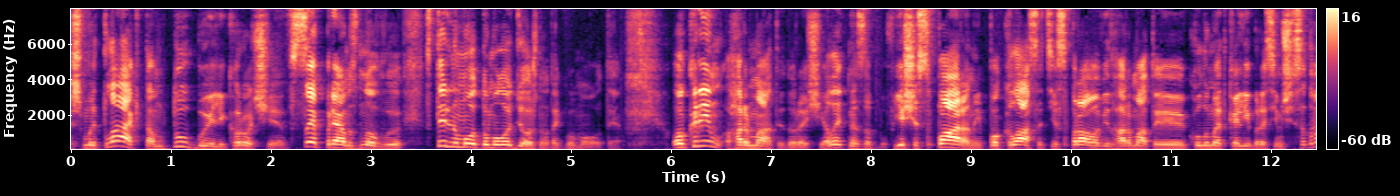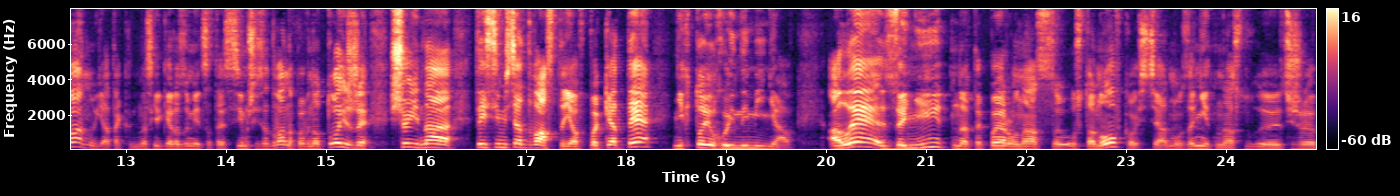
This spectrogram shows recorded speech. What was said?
шмитлак, там дублі, коротше, все прям знову стильно модно молодіжно, так би мовити. Окрім гармати, до речі, я ледь не забув. Є ще спараний по класиці справа від гармати кулемет калібра 762. Ну, я так наскільки розумію, це те 762, напевно, той же, що і на Т-72 стояв ПКТ, ніхто його й не міняв. Але зенітна тепер у нас установка, ось ця, ну, зенітна е, чи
